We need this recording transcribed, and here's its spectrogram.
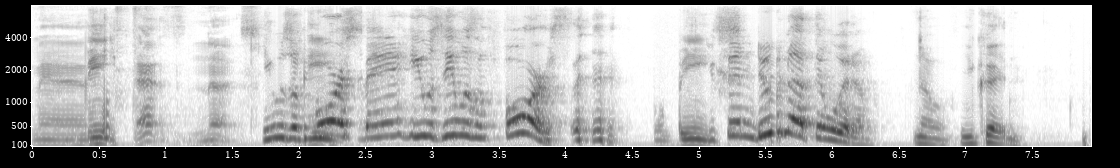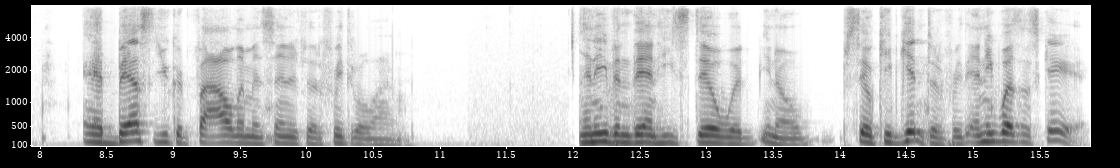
man, Beast. that's nuts. He was a Beast. force, man. He was he was a force. you couldn't do nothing with him. No, you couldn't. At best, you could foul him and send him to the free throw line. And even then, he still would, you know, still keep getting to the free. And he wasn't scared.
